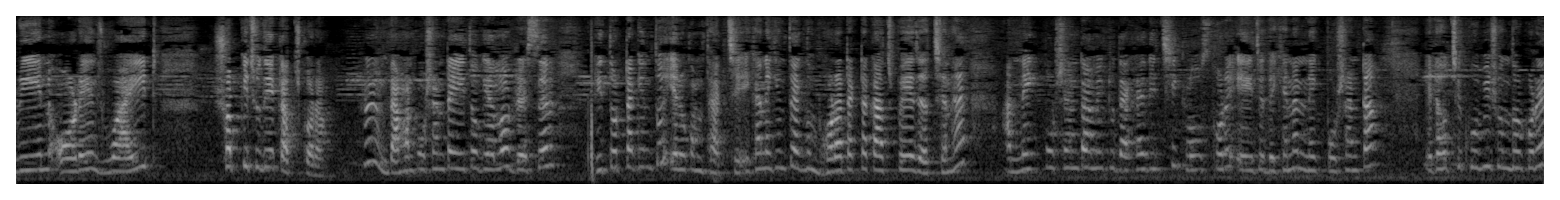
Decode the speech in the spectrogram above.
green orange white সব কিছু দিয়ে কাজ করা। হুম, দামান পোর্শনটা এই তো গেল। ড্রেসের ভিতরটা কিন্তু এরকম থাকছে। এখানে কিন্তু একদম ভরাট একটা কাজ পেয়ে যাচ্ছেন হ্যাঁ? আর নেক পোর্শনটা আমি একটু দেখাই দিচ্ছি ক্লোজ করে। এই যে দেখে নেন নেক পোর্শনটা এটা হচ্ছে খুবই সুন্দর করে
